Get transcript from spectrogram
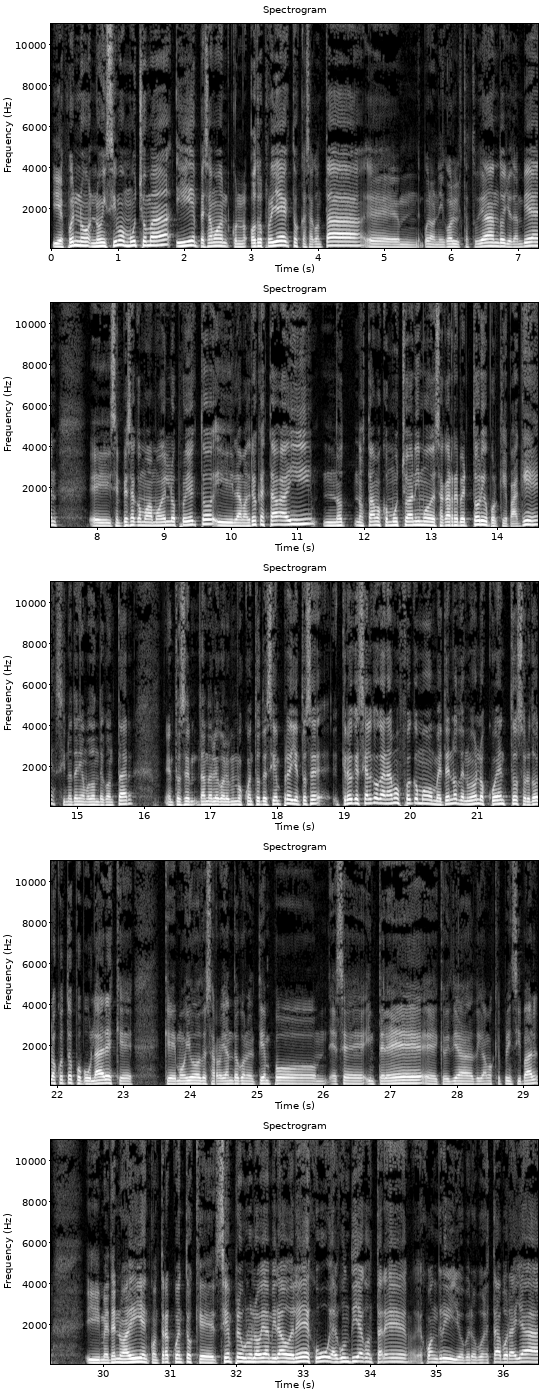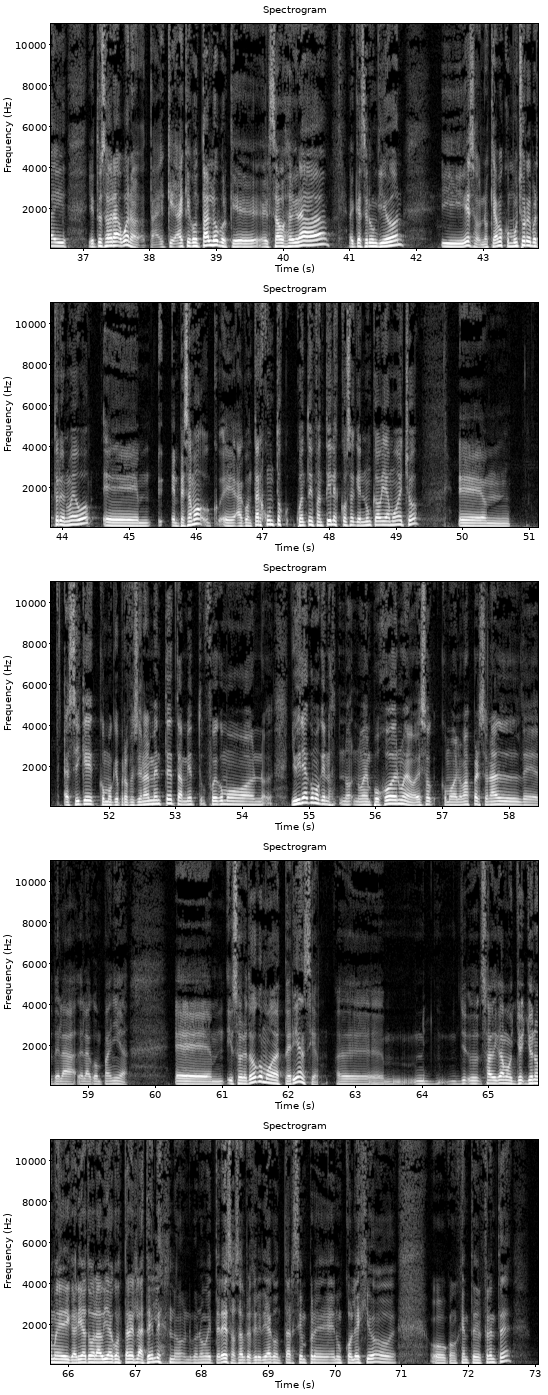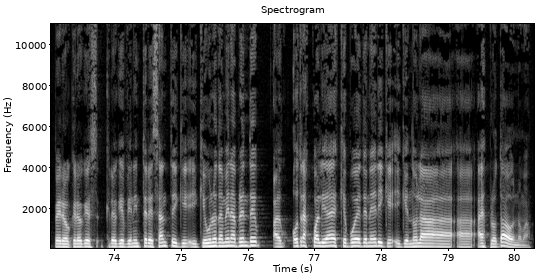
Y después no, no hicimos mucho más y empezamos con otros proyectos, Casa Contada, eh, bueno, Nicole está estudiando, yo también, eh, y se empieza como a mover los proyectos y la matriosca estaba ahí, no, no estábamos con mucho ánimo de sacar repertorio porque ¿para qué? Si no teníamos dónde contar. Entonces, dándole con los mismos cuentos de siempre. Y entonces, creo que si algo ganamos fue como meternos de nuevo en los cuentos, sobre todo los cuentos populares que, que hemos ido desarrollando con el tiempo, ese interés eh, que hoy día digamos que es principal y meternos ahí, encontrar cuentos que siempre uno lo había mirado de lejos, uy, algún día contaré Juan Grillo, pero está por allá y, entonces ahora, bueno, hay que, hay que contarlo porque el sábado se graba, hay que hacer un guion Y eso, nos quedamos con mucho repertorio nuevo. Eh, empezamos eh, a contar juntos cuentos infantiles, cosa que nunca habíamos hecho. Eh, así que como que profesionalmente también fue como... Yo diría como que nos, nos empujó de nuevo, eso como lo más personal de, de, la, de la compañía. y sobre todo como experiencia. o sea, digamos, yo, yo, no me dedicaría toda la vida a contar en la tele, no, no me interesa, o sea, preferiría contar siempre en un colegio o con gente del frente, pero creo que es, creo que es bien interesante y que, y que uno también aprende otras cualidades que puede tener y que, y que no la ha, ha explotado nomás.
